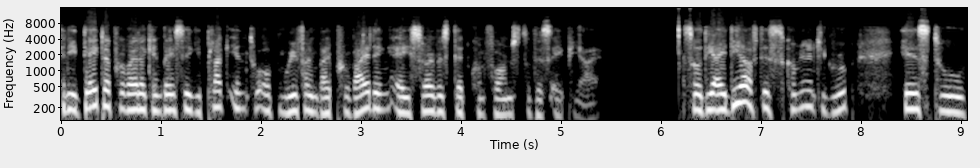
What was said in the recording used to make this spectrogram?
any data provider can basically plug into OpenRefine by providing a service that conforms to this API. So the idea of this community group is to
